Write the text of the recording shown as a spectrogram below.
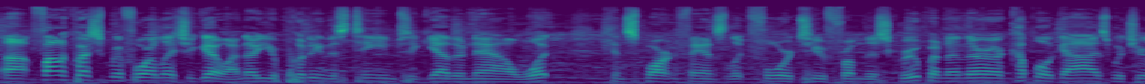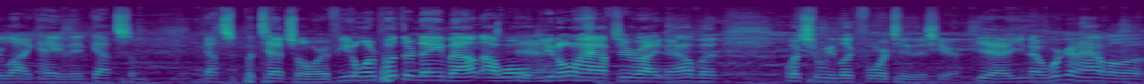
Uh, final question before I let you go. I know you're putting this team together now. What can Spartan fans look forward to from this group? And then there are a couple of guys which you're like, hey, they've got some got some potential. Or if you don't want to put their name out, I won't. Yeah. You don't have to right now. But what should we look forward to this year? yeah you know we're going to have a,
